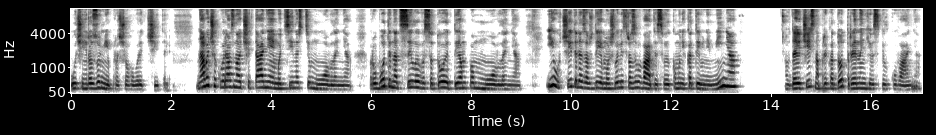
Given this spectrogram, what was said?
учень розумів, про що говорить вчитель. Навичок виразного читання, емоційності мовлення, роботи над силою, висотою, темпом мовлення. І у вчителя завжди є можливість розвивати свої комунікативні вміння, вдаючись, наприклад, до тренінгів спілкування.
